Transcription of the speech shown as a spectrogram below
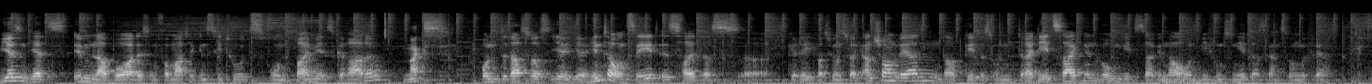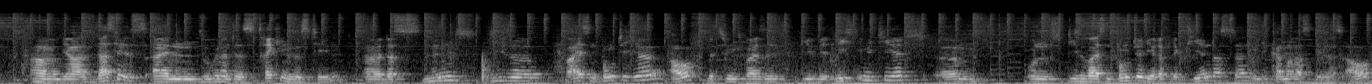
Wir sind jetzt im Labor des Informatik-Instituts und bei mir ist gerade Max. Und das, was ihr hier hinter uns seht, ist halt das äh, Gerät, was wir uns gleich anschauen werden. Dort geht es um 3D-Zeichnen. Worum geht es da genau und wie funktioniert das Ganze ungefähr? Ähm, ja, das hier ist ein sogenanntes Tracking-System. Äh, das nimmt diese weißen Punkte hier auf, beziehungsweise hier wird Licht imitiert. Ähm, und diese weißen Punkte, die reflektieren das dann und die Kameras nehmen das auf.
